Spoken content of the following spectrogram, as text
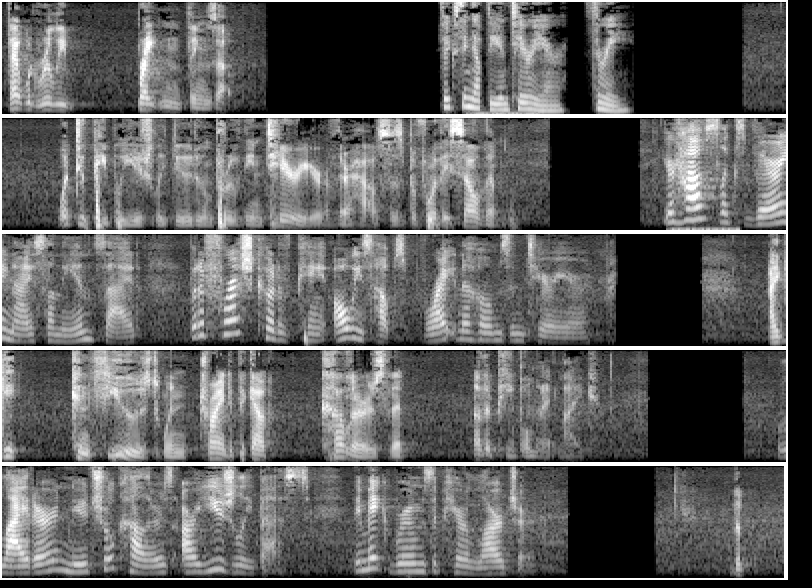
That would really brighten things up. Fixing up the interior, 3. What do people usually do to improve the interior of their houses before they sell them? Your house looks very nice on the inside, but a fresh coat of paint always helps brighten a home's interior. I get confused when trying to pick out colors that other people might like. Lighter, neutral colors are usually best. They make rooms appear larger.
